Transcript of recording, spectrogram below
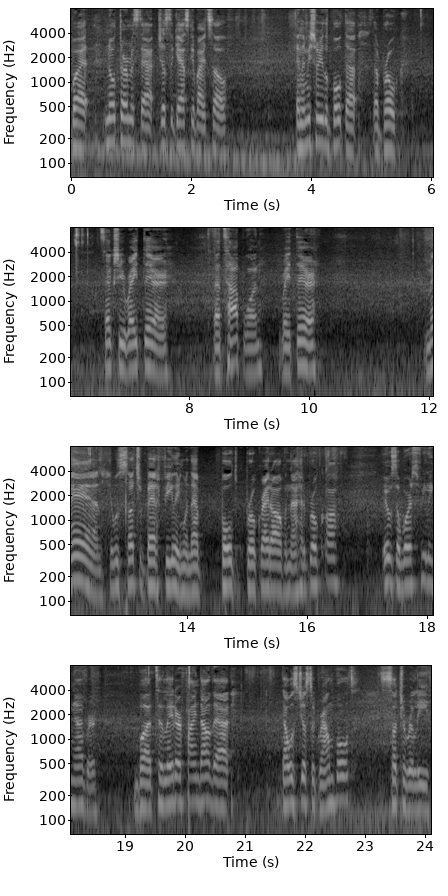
but no thermostat, just the gasket by itself. And let me show you the bolt that, that broke. It's actually right there. That top one, right there. Man, it was such a bad feeling when that bolt broke right off and that head broke off. It was the worst feeling ever. But to later find out that that was just a ground bolt such a relief.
